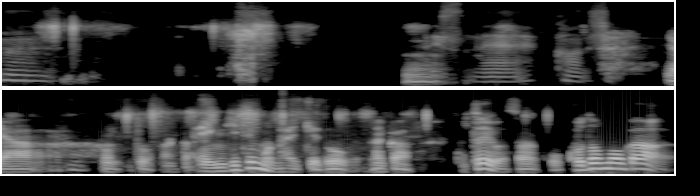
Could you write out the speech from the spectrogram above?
ううんうん。ですね感謝いやー、ほんと、なんか縁起でもないけど、なんか、例えばさ、こう子供が、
